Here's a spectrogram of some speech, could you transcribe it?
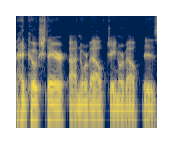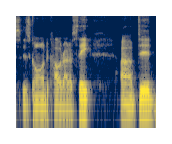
head coach there, uh, Norvell, Jay Norvell, is is gone to Colorado State. Uh, did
